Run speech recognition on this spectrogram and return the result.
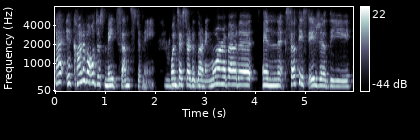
that it kind of all just made sense to me mm-hmm. once I started learning more about it. In Southeast Asia, the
